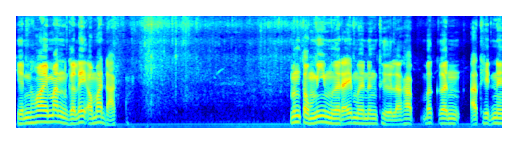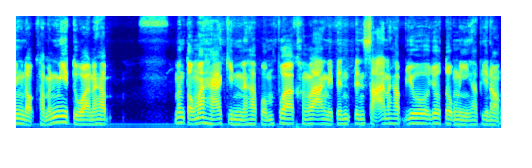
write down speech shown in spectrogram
เห็นห้อยมันก็เลยเอามาดัก มันต้องมีมือใดมือหนึ่งถือแล้วครับเมื่อเกินอาทิตย์หนึ่งดอกถ้ามันมีตัวนะครับ มันต้องมาหากินนะครับ ผมพวกข้างล่างนี่เป็นเป็นสานะครับอยู่อยู่ตรงนี้ครับ พี่น้อง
